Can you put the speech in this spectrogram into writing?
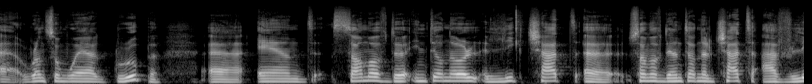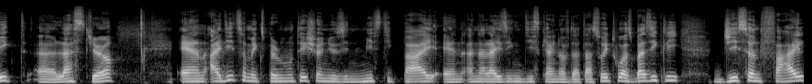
uh, ransomware group. Uh, and some of the internal leak chat, uh, some of the internal chat have leaked uh, last year, and I did some experimentation using MSTICPy and analyzing this kind of data. So it was basically JSON file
